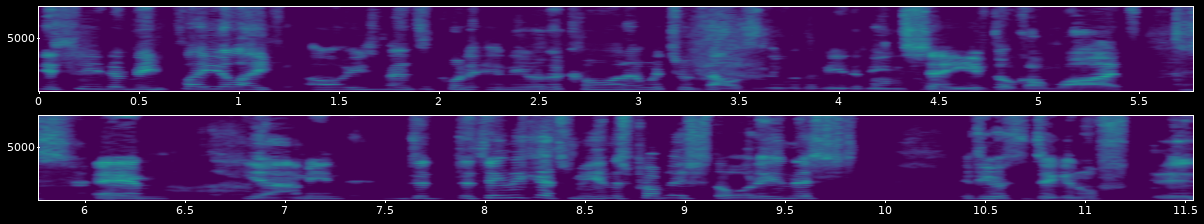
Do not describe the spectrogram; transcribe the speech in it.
you see the replay, you're like, oh, he's meant to put it in the other corner, which undoubtedly would have either been saved or gone wide. Um, yeah, I mean, the, the thing that gets me, and there's probably a story in this, if you were to dig enough, uh,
